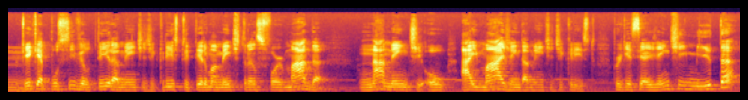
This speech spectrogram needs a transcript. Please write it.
Hum. Por que, que é possível ter a mente de Cristo e ter uma mente transformada na mente ou a imagem da mente de Cristo? Porque se a gente imita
